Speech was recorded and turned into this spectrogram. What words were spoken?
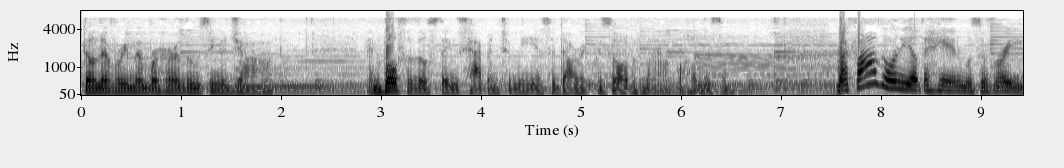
Don't ever remember her losing a job. And both of those things happened to me as a direct result of my alcoholism. My father, on the other hand, was a very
